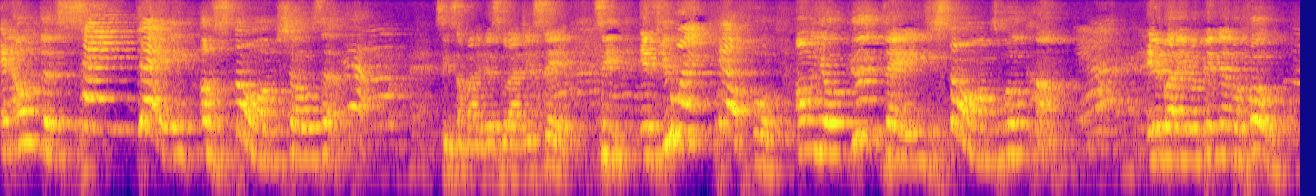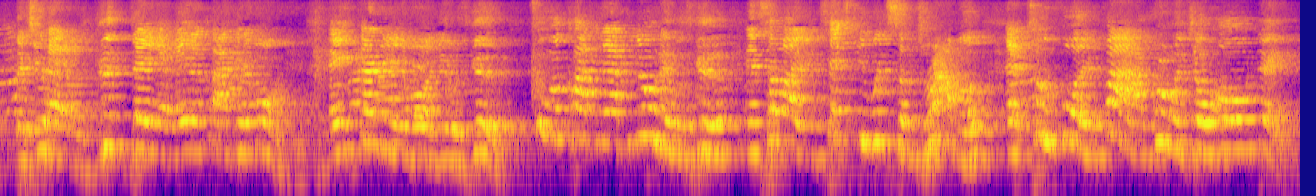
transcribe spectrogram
and on the same day, a storm shows up. Yeah. See, somebody missed what I just said. See, if you ain't careful, on your good days, storms will come. Yeah. Anybody ever been there before? That you had a good day at 8 o'clock in the morning. 8.30 in the morning, it was good. 2 o'clock in the afternoon, it was good. And somebody text you with some drama at 2.45, ruined your whole day.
